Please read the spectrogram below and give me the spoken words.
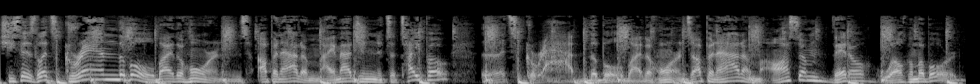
She says, let's grand the bull by the horns. Up and at 'em. I imagine it's a typo. Let's grab the bull by the horns. Up and at 'em. Awesome. Vero, welcome aboard.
